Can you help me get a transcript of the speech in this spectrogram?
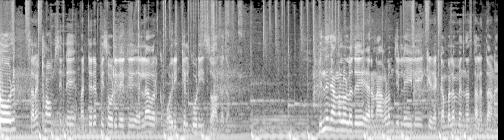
ഓൾ സെലക്ട് ഹോംസിന്റെ മറ്റൊരു എപ്പിസോഡിലേക്ക് എല്ലാവർക്കും ഒരിക്കൽ കൂടി സ്വാഗതം. ഇന്ന് ഞങ്ങളുള്ളത് എറണാകുളം ജില്ലയിലെ കിഴക്കമ്പലം എന്ന സ്ഥലത്താണ്.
